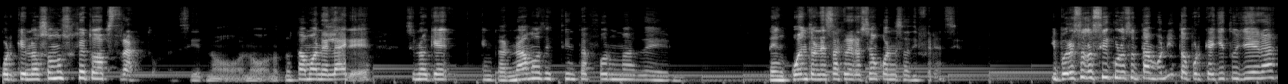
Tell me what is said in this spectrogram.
porque no somos sujetos abstractos, es decir, no, no, no estamos en el aire, sino que encarnamos distintas formas de, de encuentro en esa generación con esas diferencias. Y por eso los círculos son tan bonitos, porque allí tú llegas,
